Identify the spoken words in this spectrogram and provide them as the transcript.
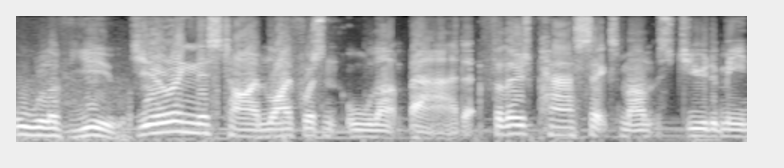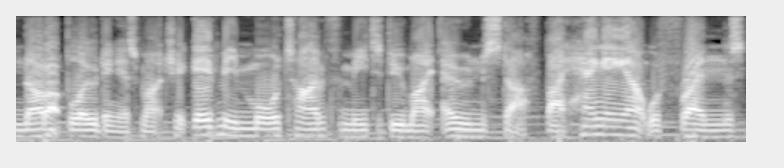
all of you. During this time, life wasn't all that bad. For those past six months, due to me not uploading as much, it gave me more time for me to do my own stuff by hanging hanging out with friends,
